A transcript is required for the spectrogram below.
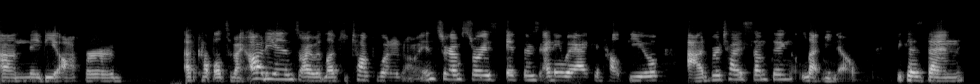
um, maybe offer a couple to my audience, or I would love to talk about it on my Instagram stories. If there's any way I can help you advertise something, let me know because then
